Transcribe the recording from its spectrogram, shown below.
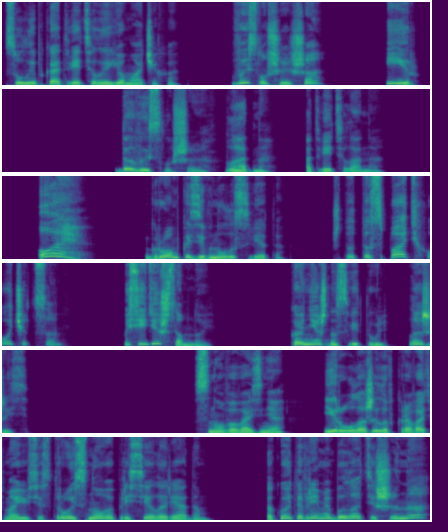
с улыбкой ответила ее мачеха. Выслушаешь, а? Ир. Да выслушаю. Ладно, ответила она. Ой, громко зевнула Света. Что-то спать хочется. Посидишь со мной? «Конечно, Светуль, ложись». Снова возня. Ира уложила в кровать мою сестру и снова присела рядом. Какое-то время была тишина,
